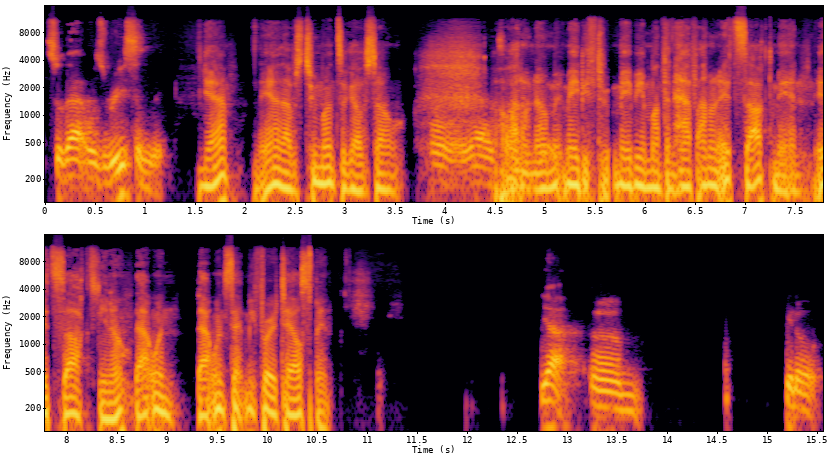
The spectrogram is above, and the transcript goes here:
so that was recently. Yeah. Yeah. That was two months ago. So, Oh, yeah, oh, I don't know, maybe, th- maybe a month and a half. I don't know. It sucked, man. It sucked. You know, that one, that one sent me for a tailspin. Yeah. Um, you know,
